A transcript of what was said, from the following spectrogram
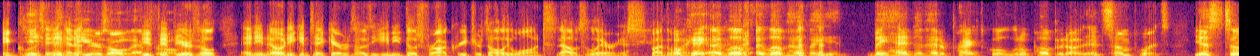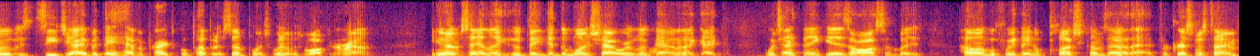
he's Including 50 years old. He's 50 all. years old, and you know what? He can take care of himself. He can eat those frog creatures all he wants. That was hilarious, by the way. Okay, I love I love how they they had to have had a practical little puppet uh, at some points. Yes, some of it was CGI, but they have a practical puppet at some points when it was walking around. You know what I'm saying? Like they did the one shot where it looked down, like I, which I think is awesome. But how long before you think a plush comes out of that for Christmas time?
